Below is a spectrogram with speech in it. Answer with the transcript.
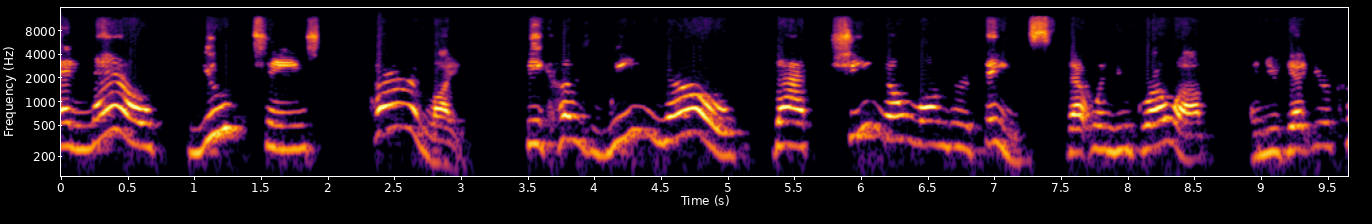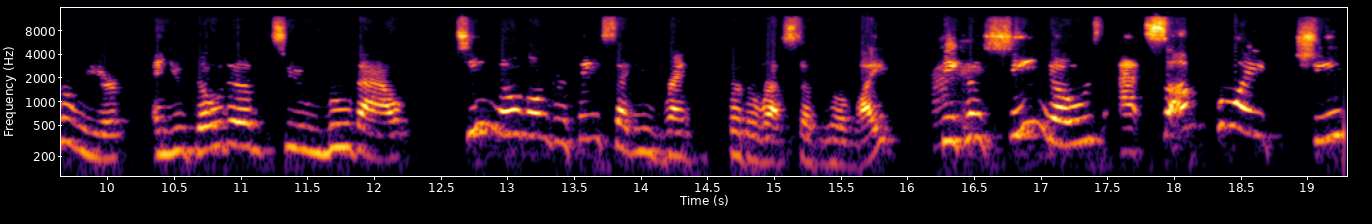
And now you've changed her life because we know that she no longer thinks that when you grow up and you get your career and you go to, to move out, she no longer thinks that you rent for the rest of your life because she knows at some point she's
